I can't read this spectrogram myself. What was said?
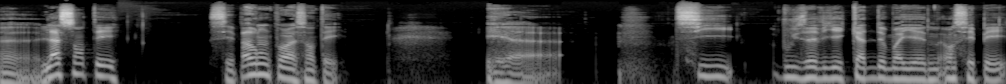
la santé, c'est pas bon pour la santé. Et si vous aviez 4 de moyenne en CP,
